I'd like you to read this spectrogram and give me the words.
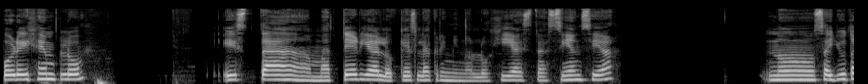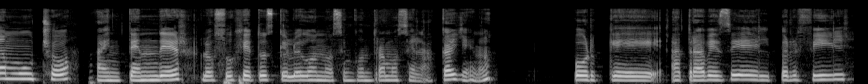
Por ejemplo, esta materia, lo que es la criminología, esta ciencia, nos ayuda mucho a entender los sujetos que luego nos encontramos en la calle, ¿no? Porque a través del perfil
